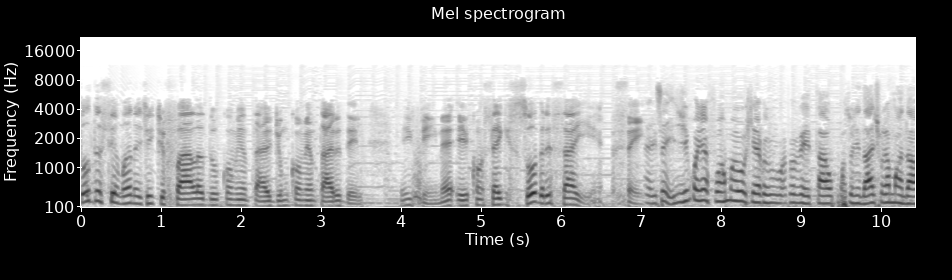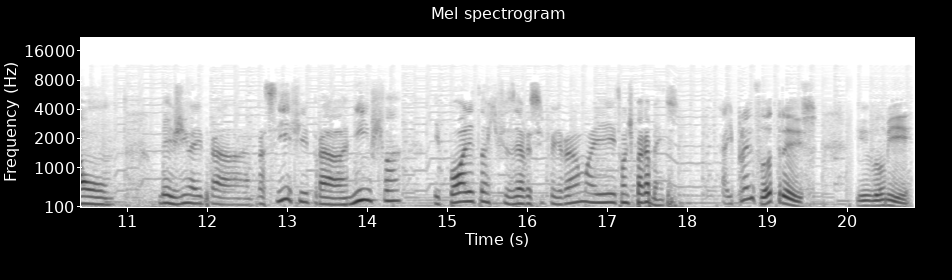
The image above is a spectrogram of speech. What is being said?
toda semana a gente fala do comentário, de um comentário dele. Enfim, né? Ele consegue sobressair. Sim. É isso aí. De qualquer forma, eu quero aproveitar a oportunidade para mandar um beijinho aí pra Cif, pra Ninfa, Hipólita, que fizeram esse programa e estão de parabéns. Aí para as outras Illume,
